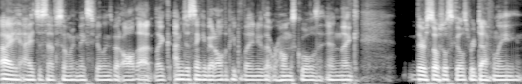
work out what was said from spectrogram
I I just have so many mixed feelings about all that. Like I'm just thinking about all the people that I knew that were homeschooled and like their social skills were definitely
